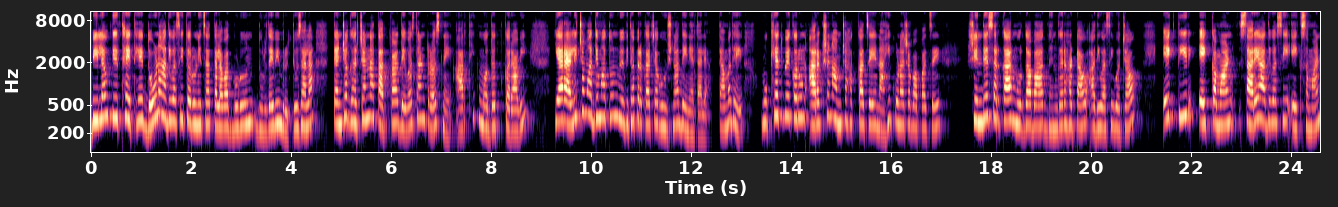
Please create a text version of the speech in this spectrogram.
बिलव तीर्थ येथे दोन आदिवासी तरुणीचा तलावात बुडून दुर्दैवी मृत्यू झाला. त्यांच्या घरच्यांना तात्काळ देवस्थान ट्रस्टने आर्थिक मदत करावी. या रॅलीच्या माध्यमातून विविध प्रकारच्या घोषणा देण्यात आल्या. त्यामध्ये मुख्यत्वे करून आरक्षण आमच्या हक्काचे नाही कोणाच्या बापाचे शिंदे सरकार मुर्दाबाद धनगर हटाव आदिवासी बचाव एक तीर एक कमांड सारे आदिवासी एक समान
